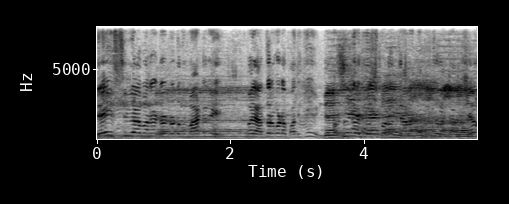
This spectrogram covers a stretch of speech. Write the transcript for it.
జై శ్రీరామ్ అనేటటువంటి మాటని మరి అందరూ కూడా పదికి చేసుకోవడం చాలా విషయం.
